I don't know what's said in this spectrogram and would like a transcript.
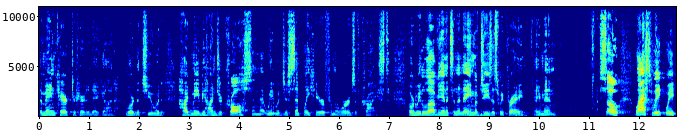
the main character here today, God. Lord, that you would hide me behind your cross and that we would just simply hear from the words of Christ. Lord, we love you, and it's in the name of Jesus we pray. Amen. So, last week we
